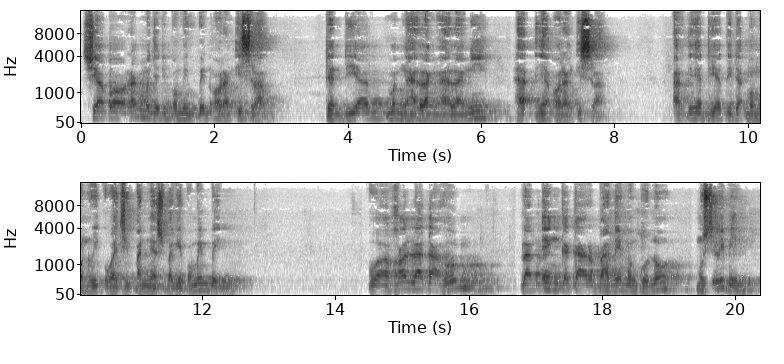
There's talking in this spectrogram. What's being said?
Siapa orang menjadi pemimpin orang Islam Dan dia menghalang-halangi haknya orang Islam. Artinya dia tidak memenuhi kewajibannya sebagai pemimpin Wa khallatahum lan ing kekarepane mengkuno muslimin.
